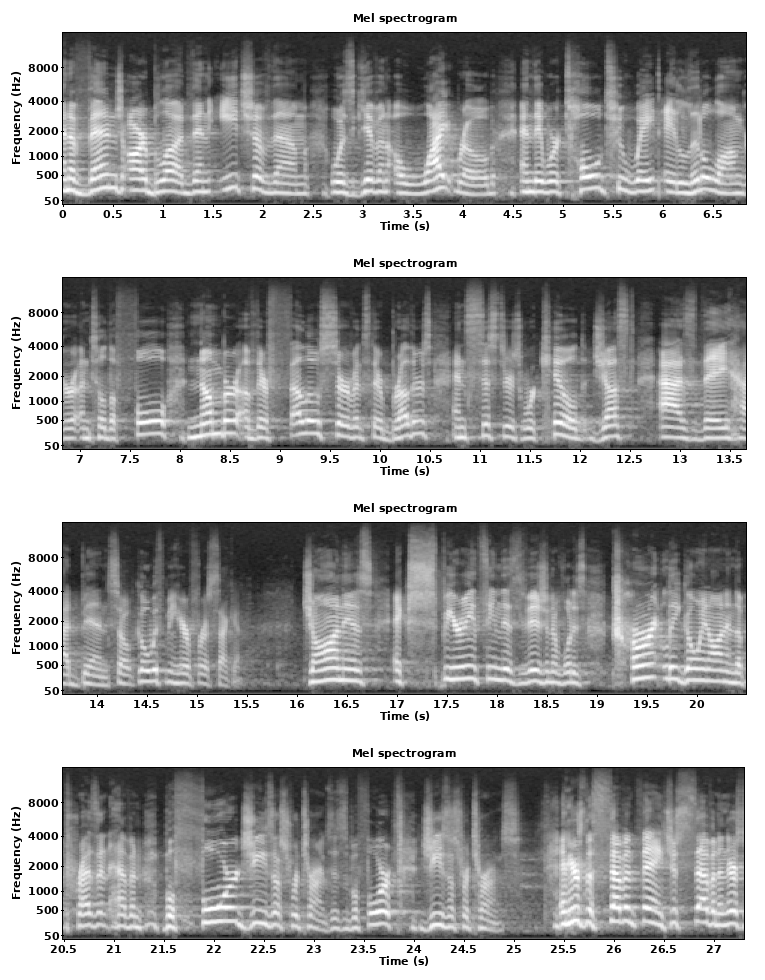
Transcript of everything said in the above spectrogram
And avenge our blood. Then each of them was given a white robe, and they were told to wait a little longer until the full number of their fellow servants, their brothers and sisters, were killed just as they had been. So go with me here for a second. John is experiencing this vision of what is currently going on in the present heaven before Jesus returns. This is before Jesus returns. And here's the seven things, just seven, and there's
